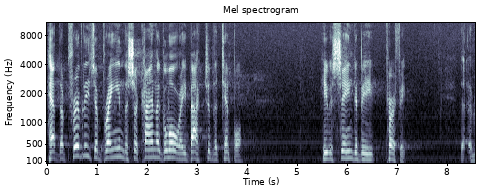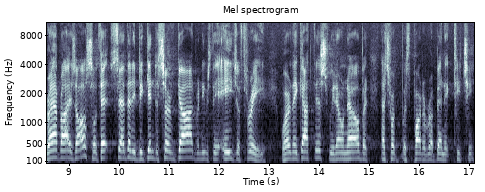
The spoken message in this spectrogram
had the privilege of bringing the Shekinah glory back to the temple. He was seen to be perfect. The rabbis also that said that he began to serve God when he was the age of three. Where they got this, we don't know, but that's what was part of rabbinic teaching.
